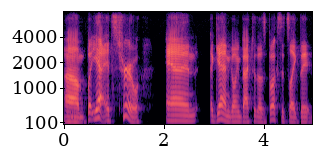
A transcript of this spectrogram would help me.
Mm-hmm. Um, but yeah, it's true. And again, going back to those books, it's like they,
